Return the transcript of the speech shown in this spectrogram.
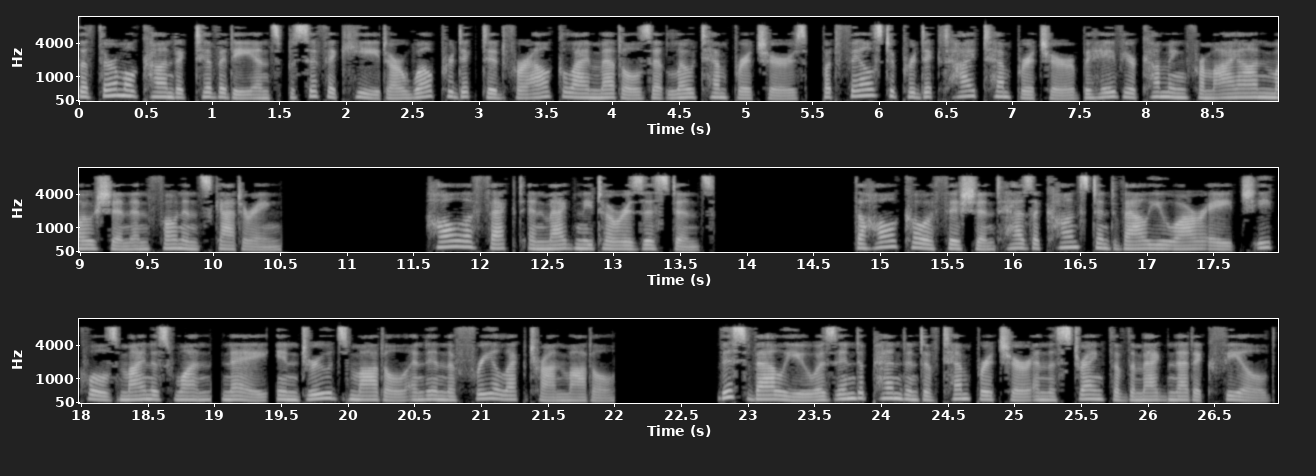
The thermal conductivity and specific heat are well predicted for alkali metals at low temperatures, but fails to predict high temperature behavior coming from ion motion and phonon scattering. Hall effect and magnetoresistance The Hall coefficient has a constant value Rh equals minus 1, Ne in Drude's model and in the free electron model. This value is independent of temperature and the strength of the magnetic field.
